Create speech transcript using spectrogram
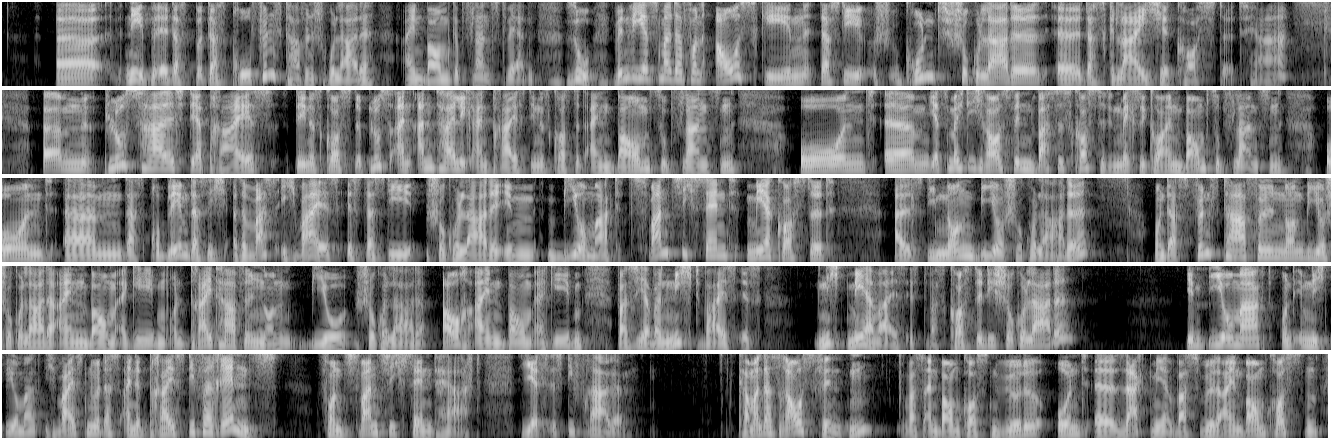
äh, nee, äh, dass, dass pro fünf Tafeln Schokolade ein Baum gepflanzt werden. So, wenn wir jetzt mal davon ausgehen, dass die Grundschokolade äh, das gleiche kostet, ja, ähm, plus halt der Preis, den es kostet, plus ein anteilig ein Preis, den es kostet, einen Baum zu pflanzen und ähm, jetzt möchte ich rausfinden, was es kostet, in Mexiko einen Baum zu pflanzen. Und ähm, das Problem, dass ich, also was ich weiß, ist, dass die Schokolade im Biomarkt 20 Cent mehr kostet als die Non-Bio-Schokolade. Und dass fünf Tafeln Non-Bio-Schokolade einen Baum ergeben und drei Tafeln Non-Bio-Schokolade auch einen Baum ergeben. Was ich aber nicht weiß, ist, nicht mehr weiß, ist, was kostet die Schokolade? Im Biomarkt und im Nicht-Biomarkt. Ich weiß nur, dass eine Preisdifferenz von 20 Cent herrscht. Jetzt ist die Frage, kann man das rausfinden, was ein Baum kosten würde und äh, sagt mir, was würde ein Baum kosten?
